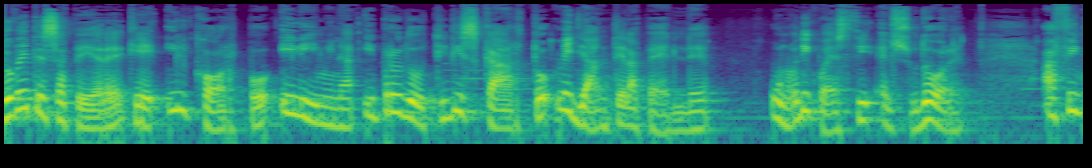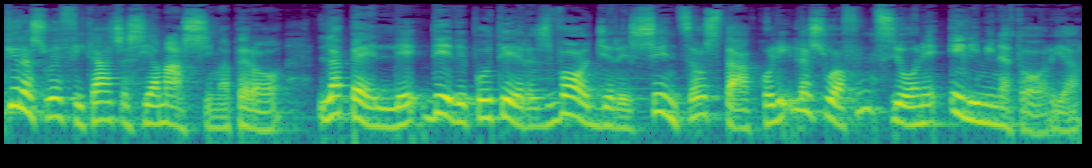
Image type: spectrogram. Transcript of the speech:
Dovete sapere che il corpo elimina i prodotti di scarto mediante la pelle. Uno di questi è il sudore. Affinché la sua efficacia sia massima, però, la pelle deve poter svolgere senza ostacoli la sua funzione eliminatoria.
